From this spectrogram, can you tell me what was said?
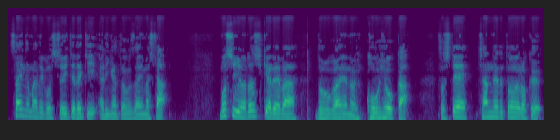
最後までご視聴いただきありがとうございました。もしよろしければ動画への高評価、そしてチャンネル登録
